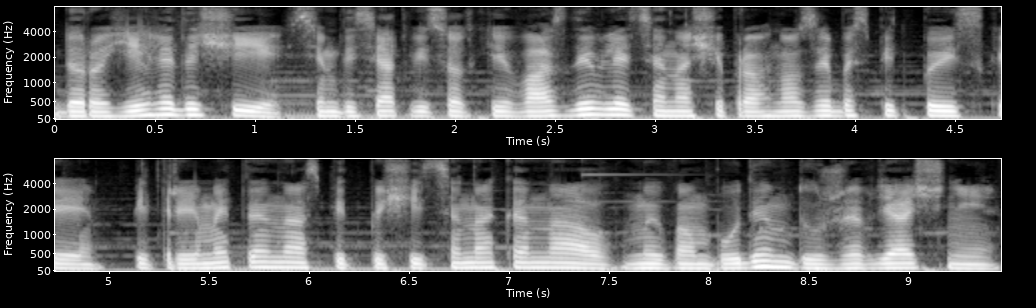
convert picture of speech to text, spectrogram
Дорогі глядачі, 70% вас дивляться наші прогнози без підписки. Підтримайте нас, підпишіться на канал. Ми вам будемо дуже вдячні.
